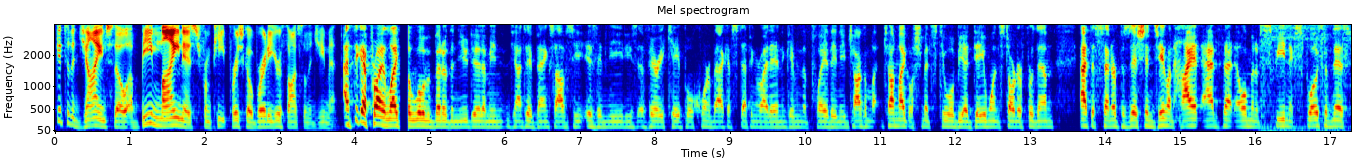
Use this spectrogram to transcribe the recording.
get to the Giants, though. A B minus from Pete Prisco. Brady, your thoughts on the G-men? I think I probably liked it a little bit better than you did. I mean, Deonte Banks obviously is in need. He's a very capable cornerback of stepping right in and giving the play they need. John, John Michael Schmitz, too, will be a day one starter for them at the center position. Jalin Hyatt adds that element of speed and explosiveness.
